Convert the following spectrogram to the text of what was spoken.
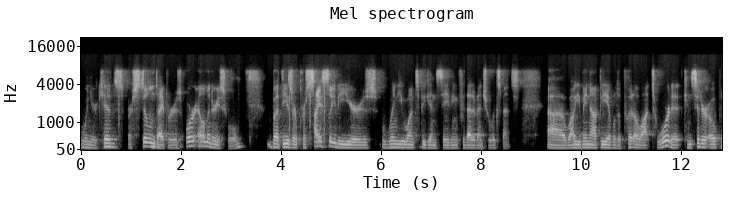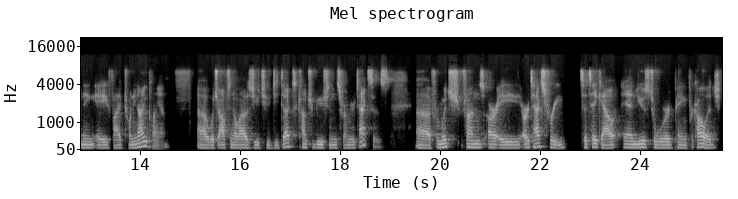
when your kids are still in diapers or elementary school, but these are precisely the years when you want to begin saving for that eventual expense. Uh, while you may not be able to put a lot toward it, consider opening a 529 plan uh, which often allows you to deduct contributions from your taxes, uh, from which funds are a are tax free to take out and use toward paying for college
